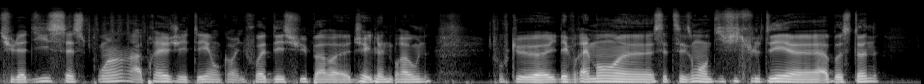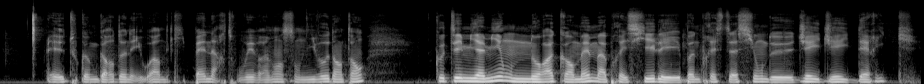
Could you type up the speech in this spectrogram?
tu l'as dit, 16 points. Après, j'ai été encore une fois déçu par Jalen Brown. Je trouve qu'il est vraiment cette saison en difficulté à Boston. Et tout comme Gordon Hayward qui peine à retrouver vraiment son niveau d'antan. Côté Miami, on aura quand même apprécié les bonnes prestations de JJ Derrick.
